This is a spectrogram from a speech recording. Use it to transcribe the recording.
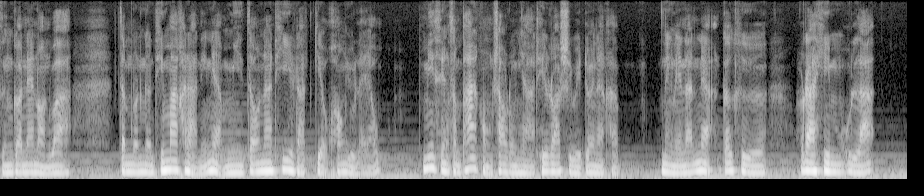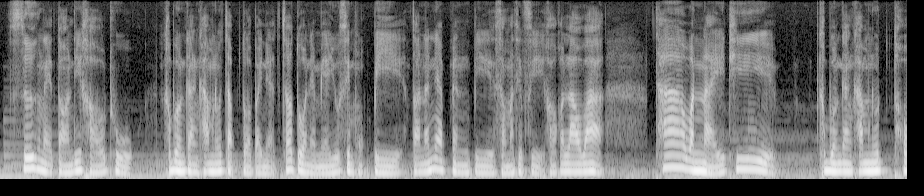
ซึ่งก็แน่นอนว่าจำนวนเงินที่มากขนาดนี้เนี่ยมีเจ้าหน้าที่รัฐเกี่ยวข้องอยู่แล้ว มีเสียงสัมภาษณ์ของชาวโรฮิงญาที่รอดชีวิตด้วยนะครับ หนึ่งในนั้นเนี่ยก็คือราฮิมอุลละ ซึ่งในตอนที่เขาถูกขบวนการค้ามนุษย์จับตัวไปเนี่ย เจ้าตัวเนี่ยมีอายุ 16 ปี ตอนนั้นเนี่ยเป็นปี 2014 เขาก็เล่าว่า ถ้าวันไหนที่ขบวนการค้ามนุษย์โทร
